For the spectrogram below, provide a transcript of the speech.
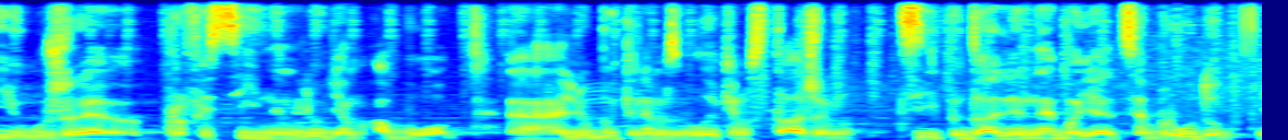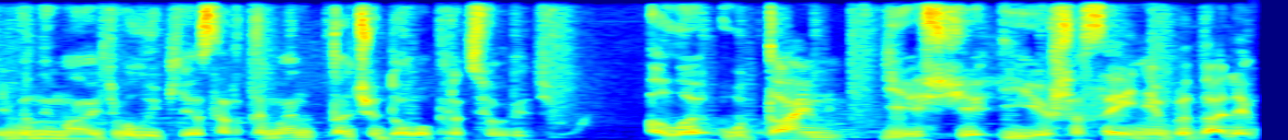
і уже професійним людям або е, любителям з великим стажем. Ці педалі не бояться бруду, і вони мають великий асортимент та чудово працюють. Але у Time є ще і шосейні педалі.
